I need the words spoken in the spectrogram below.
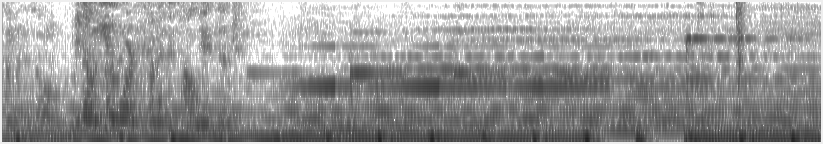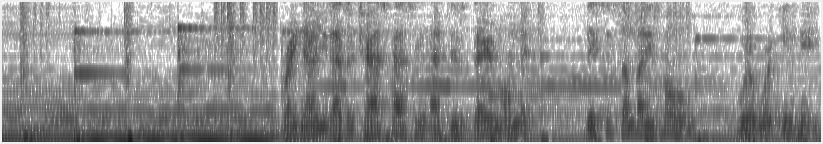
to come in his home? You don't need a warrant to come in this home. You do. Right now, you guys are trespassing at this very moment. This is somebody's home. We're working here.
